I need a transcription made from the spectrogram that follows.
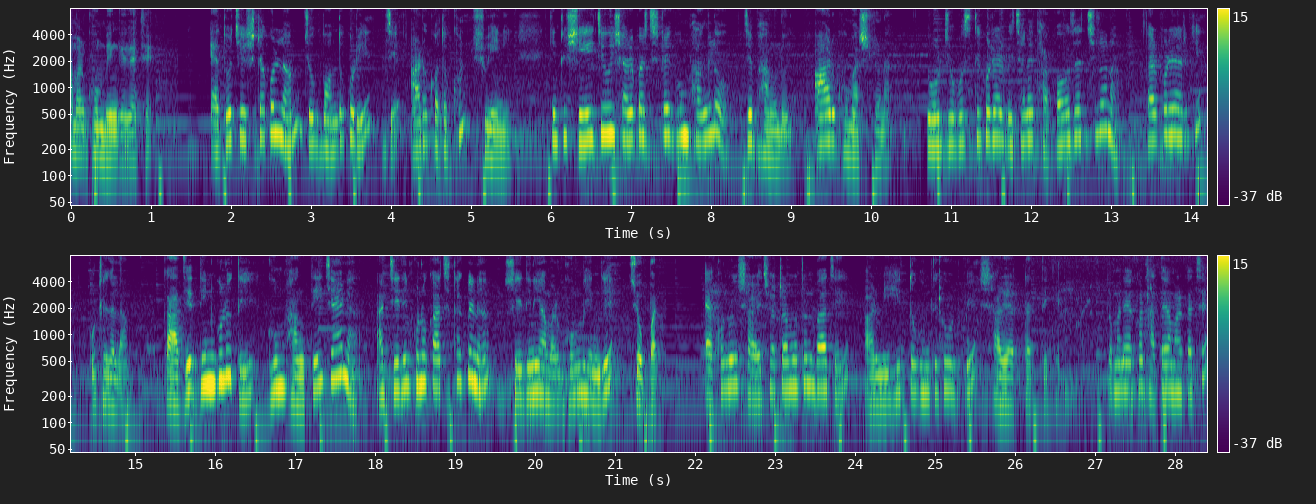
আমার ঘুম ভেঙে গেছে। এত চেষ্টা করলাম চোখ বন্ধ করে যে আরও কতক্ষণ শুয়ে নিই। কিন্তু সেই যে ওই সাড়ে পাঁচটায় ঘুম ভাঙলো, যে ভাঙলোই, আর ঘুম আসলো না। জোর জবস্তি করে আর বিছানায় থাকাও যাচ্ছিল না, তারপরে আর কি উঠে গেলাম। কাজের দিনগুলোতে ঘুম ভাঙতেই চায় না, আর যেদিন কোনো কাজ থাকবে না, সেদিনই আমার ঘুম ভেঙে চোপাট। এখন ওই সাড়ে ছটার মতন বাজে, আর মিহির তো ঘুম থেকে উঠবে সাড়ে আটটার থেকে তো মানে এখন হাতে আমার কাছে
